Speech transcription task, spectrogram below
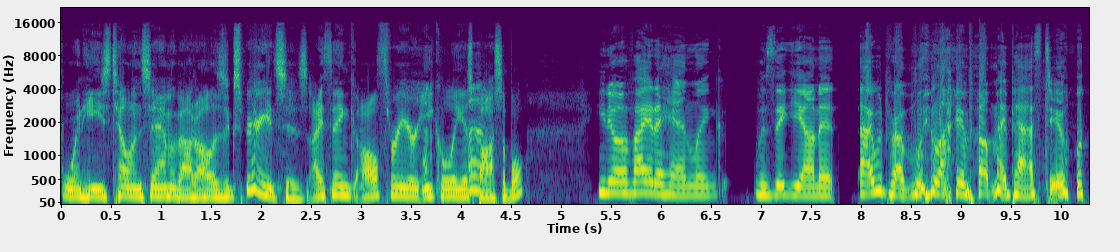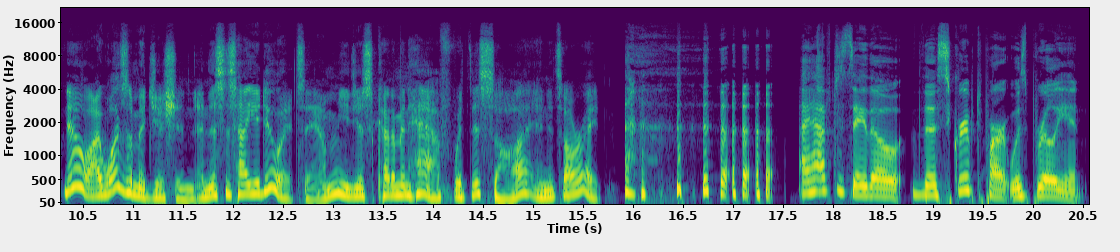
When he's telling Sam about all his experiences. I think all three are equally as possible. you know, if I had a hand link with Ziggy on it, I would probably lie about my past too. No, I was a magician, and this is how you do it, Sam. You just cut them in half with this saw, and it's all right. I have to say though, the script part was brilliant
